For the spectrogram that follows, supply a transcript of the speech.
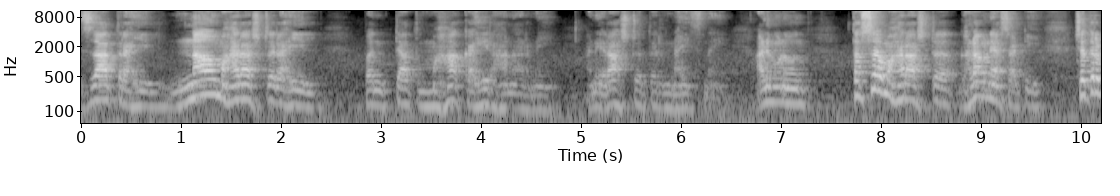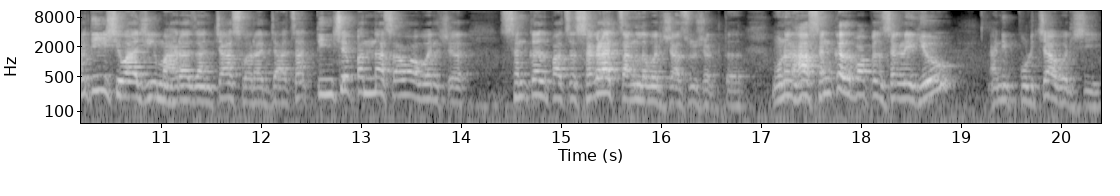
जात राहील नाव महाराष्ट्र राहील पण त्यात महा काही राहणार नाही आणि राष्ट्र तर नाहीच नाही. आणि म्हणून तसं महाराष्ट्र घडवण्यासाठी छत्रपती शिवाजी महाराजांच्या स्वराज्याचा तीनशे पन्नासावा वर्ष संकल्पाचं सगळ्यात चांगलं वर्ष असू शकतं. म्हणून हा संकल्प आपण सगळे घेऊ आणि पुढच्या वर्षी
